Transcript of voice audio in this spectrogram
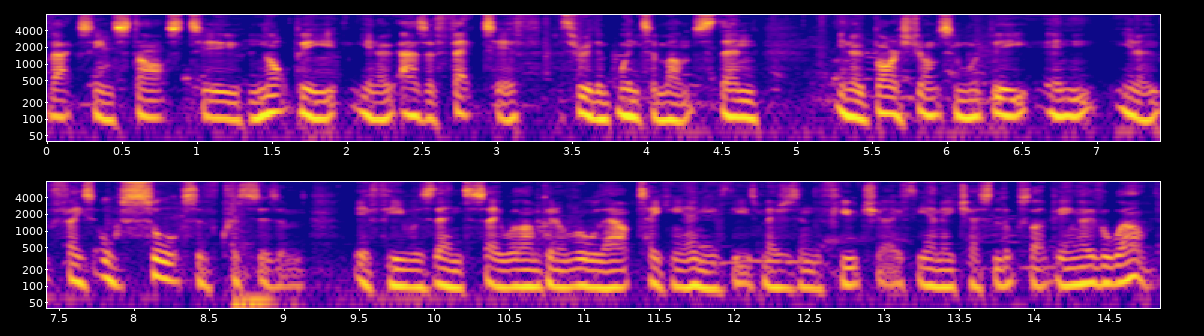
vaccine starts to not be, you know, as effective through the winter months, then you know, Boris Johnson would be in, you know, face all sorts of criticism if he was then to say, well, I'm going to rule out taking any of these measures in the future if the NHS looks like being overwhelmed.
